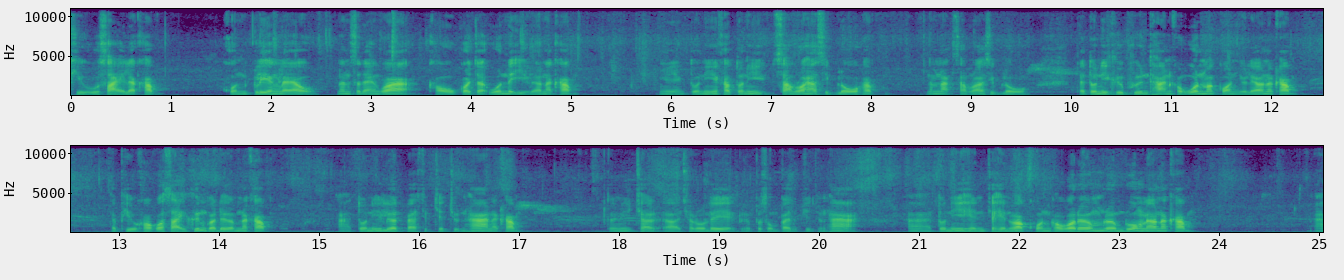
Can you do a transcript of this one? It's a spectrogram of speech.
ผิวใสแล้วครับ ขนเกลี้ยงแล้ว นั่นแสดงว่าเขาก็จะอ้วนได้อีกแล้วนะครับ อย่างตัวนี้ครับ ตัวนี้ 350 โลครับ น้ำหนัก310โล แต่ตัวนี้คือพื้นฐานเขาอ้วนมาก่อนอยู่แล้วนะครับ แต่ผิวเขาก็ใสขึ้นกว่าเดิมนะครับตัวนี้เลือด 87.5 นะครับ ตัวนี้ชาอ่าชาโรเล่ผสม87.5อ่าตัวนี้เห็นจะเห็นว่าขนเขาก็เริ่มเริ่มร่วงแล้วนะครับอ่า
